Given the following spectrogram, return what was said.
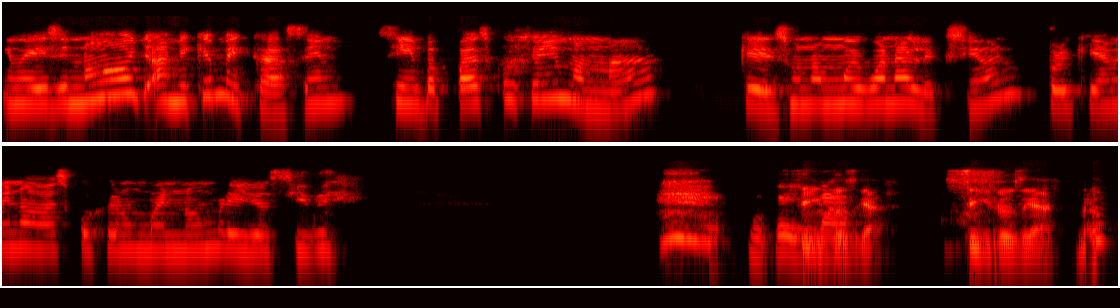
Y me dice, no, a mí que me casen. Si mi papá escogió a mi mamá, que es una muy buena elección, porque a mí no va a escoger un buen nombre, y yo sí de... sin juzgar, sin juzgar, ¿no?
